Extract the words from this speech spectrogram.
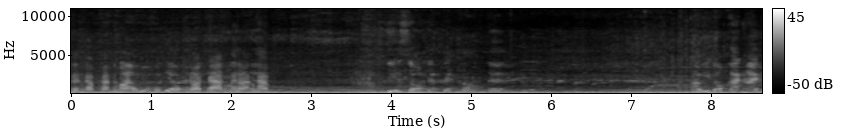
ขึ้นครับคันฮอตเอาอยู่คนเดียวนะจอดกลางเนินครับ ที่สองยังเป็นตองหนึ่งเอาอีกสองคันหายไป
